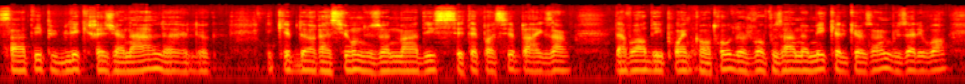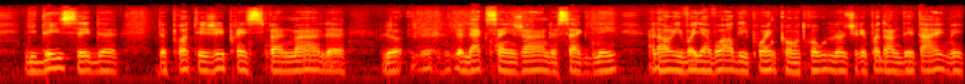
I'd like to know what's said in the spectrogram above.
santé publique régionale. L'équipe d'oration nous a demandé si c'était possible, par exemple, d'avoir des points de contrôle. je vais vous en nommer quelques-uns. Vous allez voir, l'idée, c'est de, de protéger principalement le, le, lac Saint-Jean, le Saguenay. Alors, il va y avoir des points de contrôle. Là, je n'irai pas dans le détail, mais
